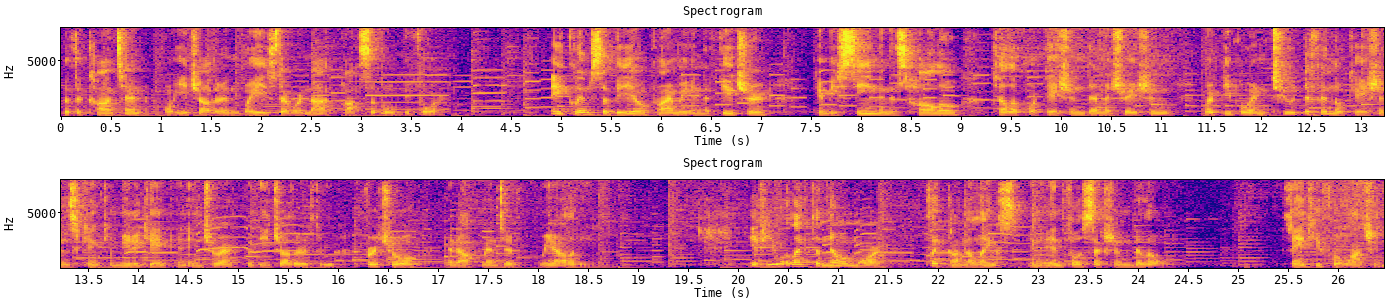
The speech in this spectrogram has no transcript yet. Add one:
with the content or each other in ways that were not possible before. A glimpse of video primary in the future can be seen in this hollow teleportation demonstration where people in two different locations can communicate and interact with each other through virtual and augmented reality. If you would like to know more, click on the links in the info section below. Thank you for watching.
